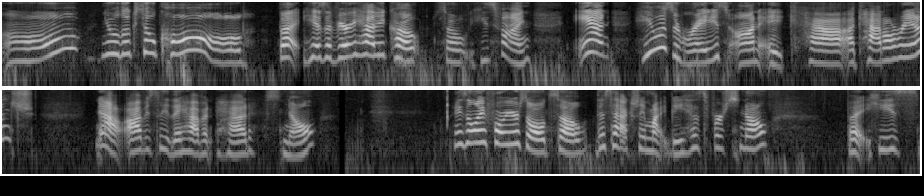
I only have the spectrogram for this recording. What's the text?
Oh, you look so cold. But he has a very heavy coat, so he's fine. And he was raised on a, ca- a cattle ranch. Now, obviously, they haven't had snow. He's only four years old, so this actually might be his first snow. But he's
